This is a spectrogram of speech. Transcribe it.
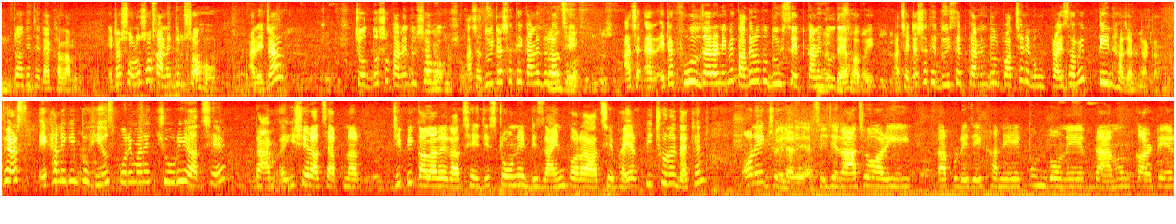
একটু আগে যে দেখালাম এটা ষোলোশো কানেদুল সহ। আর এটা 1400 চোদ্দোশো। কানেদুল সহ? আচ্ছা দুইটার সাথেই কানেদুল আছে? সাথে। আচ্ছা আর এটা ফুল যারা নেবে তাদেরও তো দুই সেট কানেদুল হ্যাঁ, দেওয়া হবে। আচ্ছা এটার সাথে দুই সেট কানেদুল পাচ্ছেন এবং প্রাইস হবে তিন হাজার টাকা। এখানে কিন্তু হিউজ পরিমাণে চুড়ি আছে ইসের আছে আপনার জিপি কালারের আছে যে স্টোনের ডিজাইন করা আছে। ভাইয়ার পিছনে দেখেন অনেক জুয়েলারি আছে। এই যে রাজওয়ারি তারপরে যে এখানে কুন্দনের ডায়মন্ড কার্টের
